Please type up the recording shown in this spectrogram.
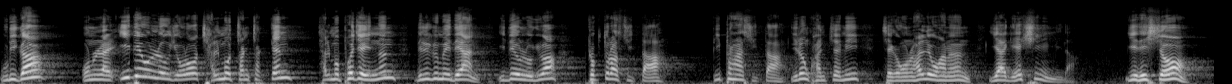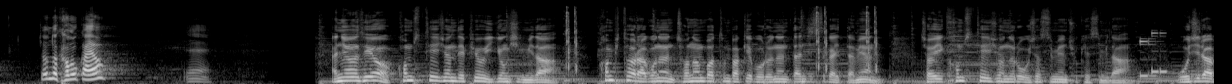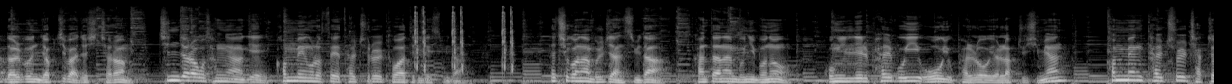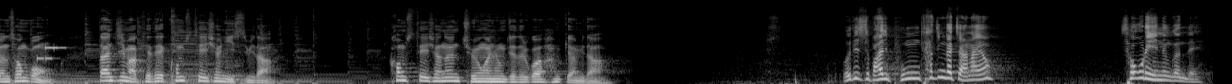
우리가 오늘날 이데올로기적으로 잘못 장착된 잘못 퍼져 있는 늙음에 대한 이데올로기와 격돌할 수 있다. 비판할 수 있다. 이런 관점이 제가 오늘 하려고 하는 이야기의 핵심입니다. 이해되시죠? 좀 더 가볼까요? 예. 안녕하세요. 컴스테이션 대표 이경식입니다. 컴퓨터라고는 전원 버튼밖에 모르는 딴지스가 있다면 저희 컴스테이션으로 오셨으면 좋겠습니다. 오지랖 넓은 옆집 아저씨처럼 친절하고 상냥하게 컴맹으로서의 탈출을 도와드리겠습니다. 해치거나 물지 않습니다. 간단한 문의번호 011-892-5568로 연락 주시면 컴맹 탈출 작전 성공 딴지 마켓에 컴스테이션이 있습니다. 컴스테이션은 조용한 형제들과 함께합니다. 어디서 많이 본 사진 같지 않아요? 서울에 있는 건데.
